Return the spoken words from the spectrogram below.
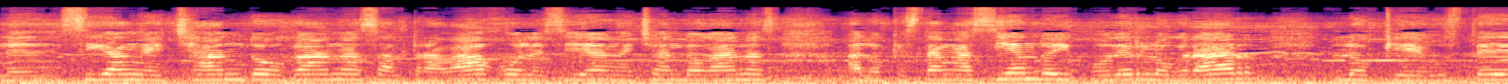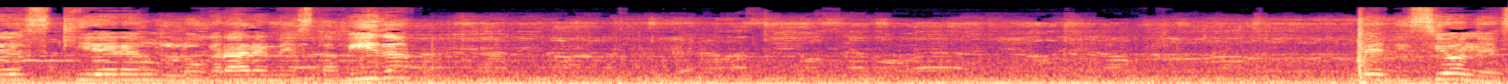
le sigan echando ganas al trabajo, le sigan echando ganas a lo que están haciendo y poder lograr lo que ustedes quieren lograr en esta vida. Bendiciones.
